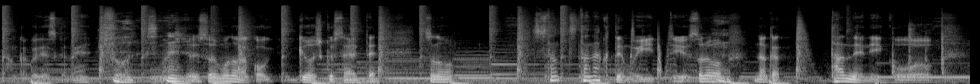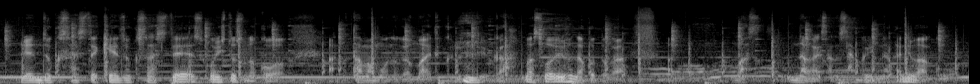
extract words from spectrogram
感覚ですかね。そうですね、まあ、非常にそういうものがこう凝縮されてそのつたなくてもいいっていうそれをなんか丹念にこう連続させて継続させてそこに一つのこうあの賜物が生まれてくるっていうか、うん、まあ、そういうふうなことがあの、まあ、永井さんの作品の中にはこう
